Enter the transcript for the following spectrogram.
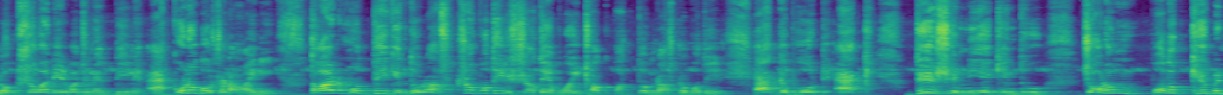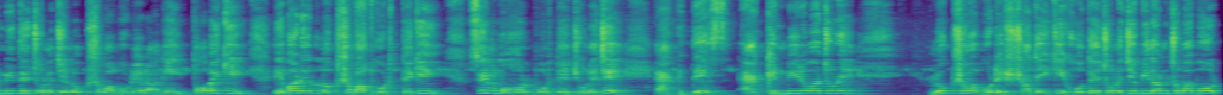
লোকসভা নির্বাচনের দিন এখনও ঘোষণা হয়নি। তার মধ্যেই কিন্তু রাষ্ট্রপতির সাথে বৈঠক প্রাক্তন রাষ্ট্রপতির। এক ভোট, এক দেশ নিয়ে কিন্তু চরম পদক্ষেপ নিতে চলেছে লোকসভা ভোটের আগেই। তবে কি এবারের লোকসভা ভোট থেকেই সিলমোহর পড়তে চলেছে এক দেশ, এক নির্বাচনে। লোকসভা ভোটের সাথেই কি হতে চলেছে বিধানসভা ভোট?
